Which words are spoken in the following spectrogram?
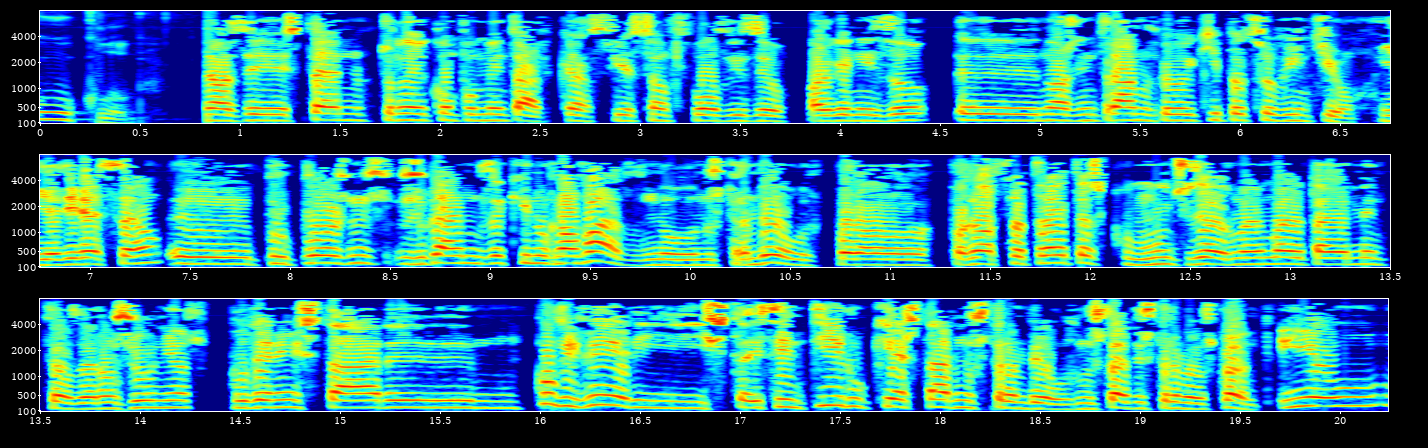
o clube. Nós este ano, torneio complementar que a Associação de Futebol de Viseu organizou, eh, nós entramos pela equipa de sub-21 e a direção eh, propôs-nos jogarmos aqui no Ralvado, no, nos Trambelos, para, para os nossos atletas, que muitos deles, maioritariamente deles eram júniores, poderem estar, eh, conviver e, e, sentir o que é estar nos Trambelos, no estádio dos Trambelos. Pronto. E eu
